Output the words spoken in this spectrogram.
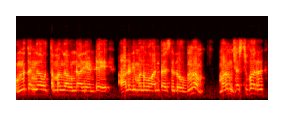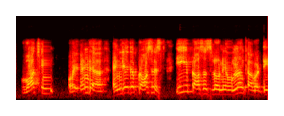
ఉన్నతంగా ఉత్తమంగా ఉండాలి అంటే ఆల్రెడీ మనం అన్పాస్లో ఉన్నాం. మనం just for watching and enjoy the process ఈ ప్రాసెస్లోనే ఉన్నాం కాబట్టి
